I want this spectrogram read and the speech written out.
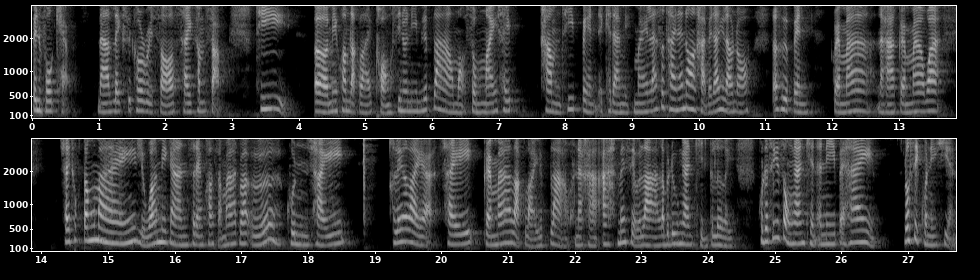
เป็น vocab นะ lexical resource ใช้คำศัพท์ที่มีความหลากหลายของ synonym หรือเปล่า เหมาะสมไหมใช้คำที่เป็น academic ไหม และสุดท้ายแน่นอนค่ะไปได้อยู่แล้วเนาะ ก็คือเป็น grammar นะคะ grammar ว่าใช้ถูกต้องไหม หรือว่ามีการแสดงความสามารถว่า เออ คุณใช้ เขาเรียกอะไรอะใช้ grammar หลากหลายหรือเปล่านะคะอะไม่เสียเวลาเรามาดูงานเขียนกันเลย คุณดัซี่ส่งงานเขียนอันนี้ไปให้ลูกศิษย์คนนี้เขียน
